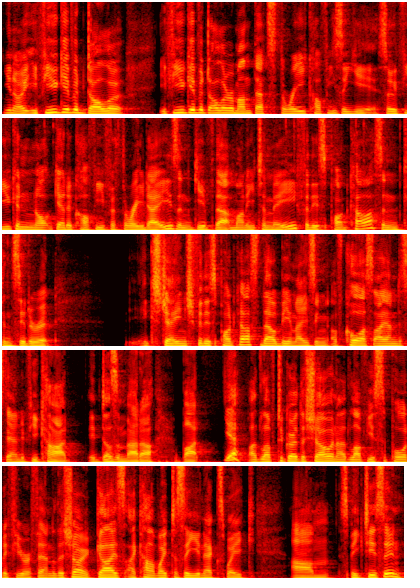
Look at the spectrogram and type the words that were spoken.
you know, if you give a dollar, if you give a dollar a month, that's three coffees a year. So if you can not get a coffee for three days and give that money to me for this podcast and consider it exchange for this podcast, that would be amazing. Of course, I understand if you can't, it doesn't matter. But yeah, I'd love to grow the show and I'd love your support if you're a fan of the show. Guys, I can't wait to see you next week. Um, speak to you soon.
